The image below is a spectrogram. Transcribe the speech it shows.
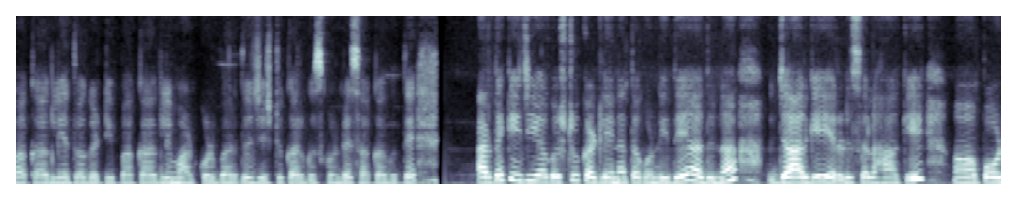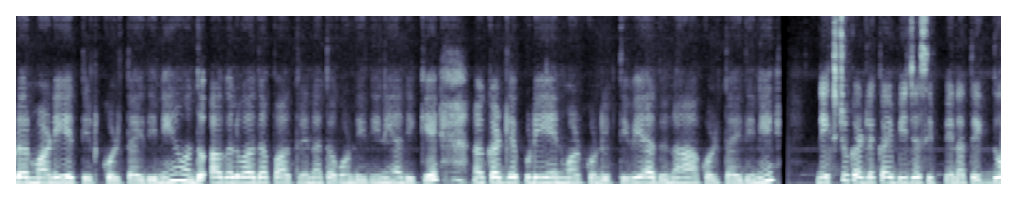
ಪಾಕ ಆಗಲಿ ಅಥವಾ ಗಟ್ಟಿ ಪಾಕ ಆಗಲಿ ಮಾಡ್ಕೊಳ್ಬಾರ್ದು. ಜಸ್ಟು ಕರಗಿಸ್ಕೊಂಡ್ರೆ ಸಾಕಾಗುತ್ತೆ. ಅರ್ಧ ಕೆ ಜಿ ಆಗೋಷ್ಟು ಕಡಲೆನ ತಗೊಂಡಿದ್ದೆ. ಅದನ್ನು ಜಾರ್ಗೆ ಎರಡು ಸಲ ಹಾಕಿ ಪೌಡರ್ ಮಾಡಿ ಎತ್ತಿಟ್ಕೊಳ್ತಾ ಇದ್ದೀನಿ. ಒಂದು ಅಗಲವಾದ ಪಾತ್ರೆನ ತಗೊಂಡಿದ್ದೀನಿ. ಅದಕ್ಕೆ ಕಡಲೆ ಪುಡಿ ಏನು ಮಾಡ್ಕೊಂಡಿರ್ತೀವಿ ಅದನ್ನು ಹಾಕ್ಕೊಳ್ತಾ ಇದ್ದೀನಿ. ನೆಕ್ಸ್ಟು ಕಡಲೆಕಾಯಿ ಬೀಜ ಸಿಪ್ಪೆನ ತೆಗೆದು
